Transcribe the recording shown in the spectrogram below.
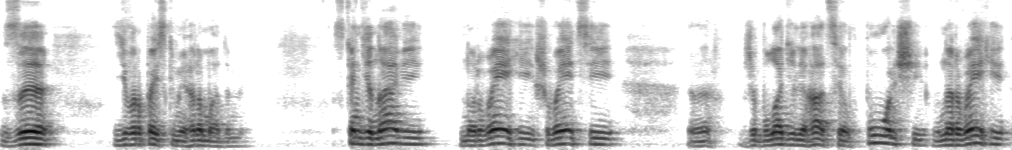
з європейськими громадами Скандинавії, Норвегії, Швеції. Е, Вже була делегація в Польщі, в Норвегії,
